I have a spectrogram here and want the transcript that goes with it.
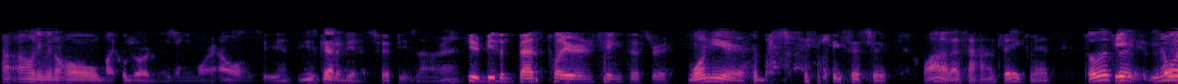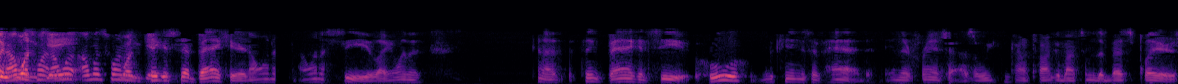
I don't even know how old Michael Jordan is anymore. How old is he? He's got to be in his fifties now, right? He'd be the best player in Kings history. One year, best player in Kings history. Wow, that's a hot take, man. So let's, He- uh, you know what? I almost want, I want, I almost want to take a step back here, and I want to, I want to see, like, I want to kind of think back and see who the Kings have had in their franchise, and we can kind of talk about some of the best players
